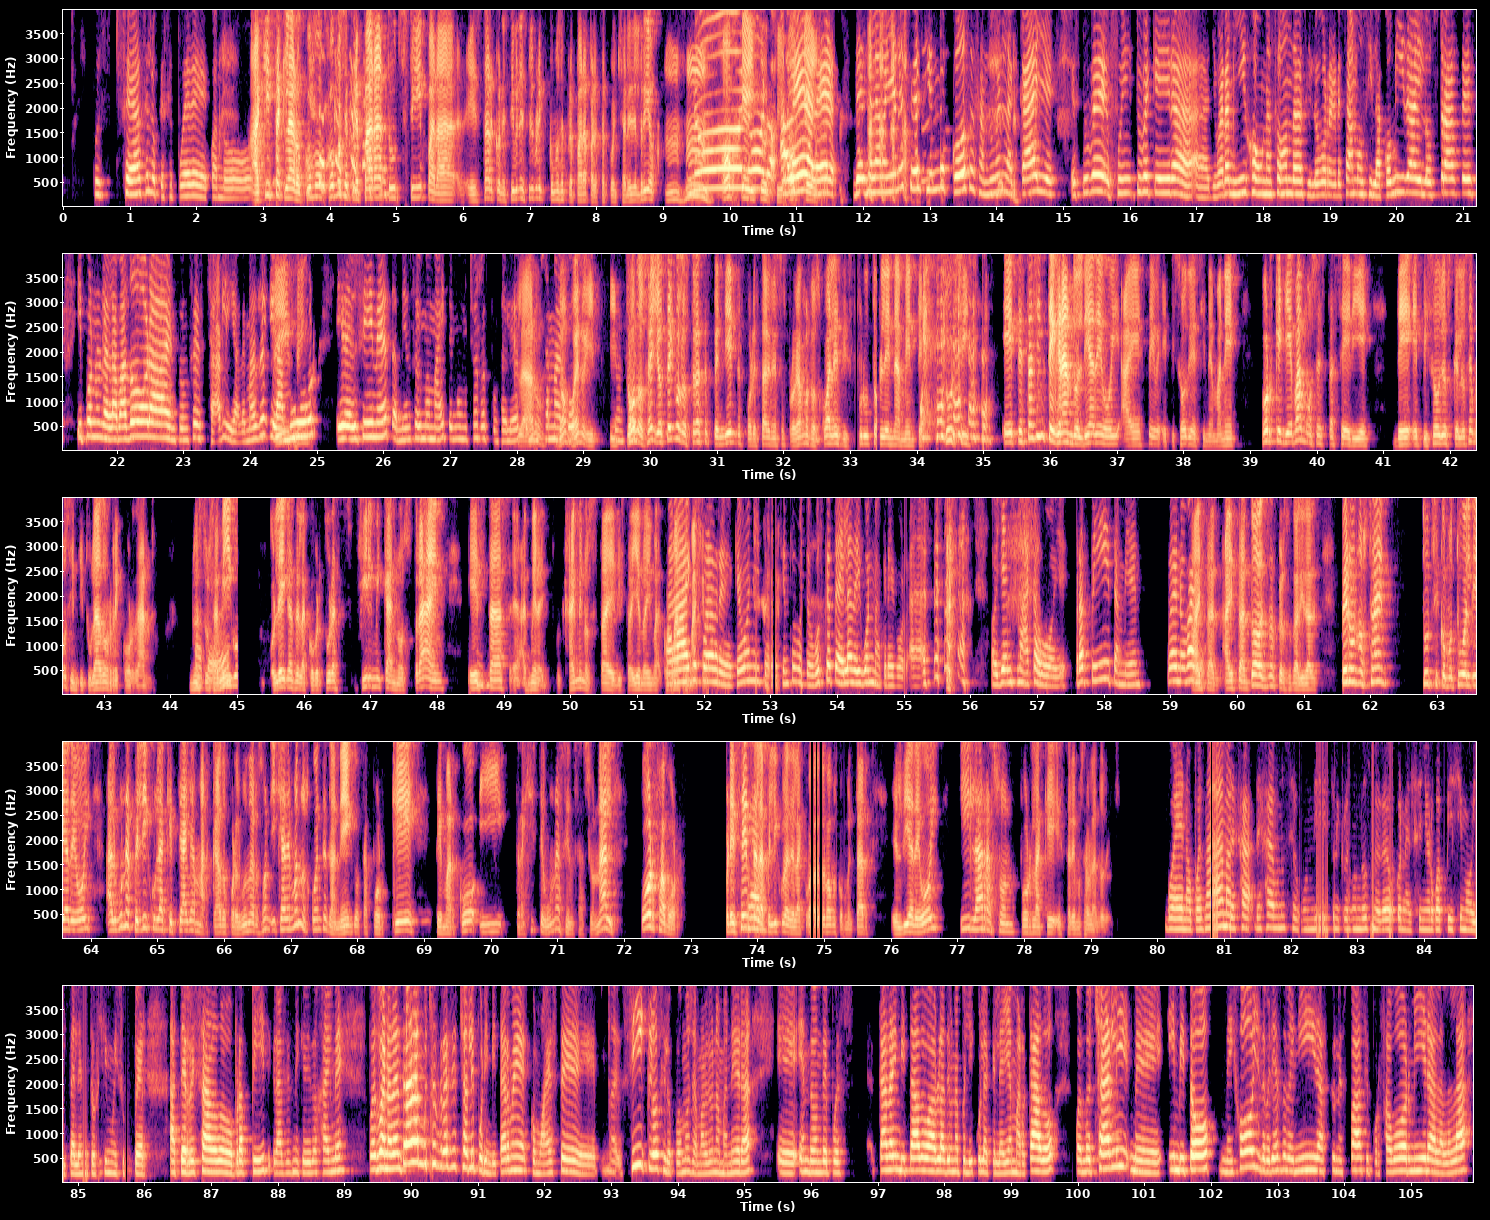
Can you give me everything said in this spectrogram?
pues se hace lo que se puede cuando... Aquí está claro, ¿cómo, cómo se prepara Tutsi para estar con Steven Spielberg? ¿Cómo se prepara para estar con Charlie del Río? No, okay, no, Tutsi, A ver, a ver, desde la mañana estoy haciendo cosas, anduve en la calle, estuve, fui, tuve que ir a, llevar a mi hijo a unas ondas y luego regresamos y la comida y los trastes y poner la lavadora, entonces Charlie, además del glamour... Y del cine, también soy mamá y tengo muchas responsabilidades claro. No, bueno, y, todos, ¿eh? Yo tengo los trastes pendientes por estar en estos programas, los cuales disfruto plenamente. Tursi, eh, te estás integrando el día de hoy a este episodio de Cinemanet porque llevamos esta serie de episodios que los hemos intitulado Recordando. Nuestros amigos, colegas de la cobertura fílmica nos traen estas, eh, mira, Jaime nos está distrayendo ahí con más Ay, qué padre, qué bonito, siento bonito. Búscate ahí la de Iwan McGregor, ah, o James McAvoy, Brad Pitt también. Bueno, vale. Ahí están, ahí están, todas esas personalidades. Pero nos traen, Tutsi, como tú el día de hoy, alguna película que te haya marcado por alguna razón y que además nos cuentes la anécdota, por qué te marcó y trajiste una sensacional. Por favor, presenta la película de la cual vamos a comentar el día de hoy y la razón por la que estaremos hablando de ella. Bueno, pues nada más deja, deja unos segunditos, microsegundos, me veo con el señor guapísimo y talentosísimo y súper aterrizado Brad Pitt. Gracias, mi querido Jaime. Pues bueno, de entrada, muchas gracias, Charlie, por invitarme como a este eh, ciclo, si lo podemos llamar de una manera, eh, en donde pues cada invitado habla de una película que le haya marcado. Cuando Charlie me invitó, me dijo, oye, deberías de venir, hazte un espacio, por favor, mira, la, la, la.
